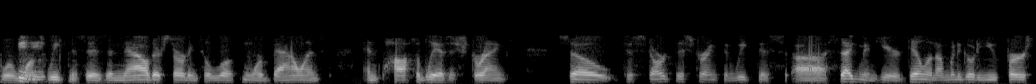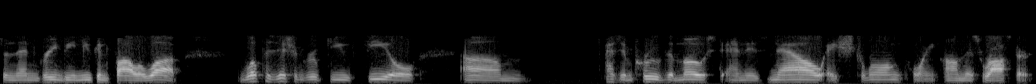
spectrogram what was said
were mm-hmm. once weaknesses and now they're starting to look more balanced and possibly as a strength. So to start this strength and weakness uh, segment here, Dylan, I'm going to go to you first, and then Green Bean, you can follow up. What position group do you feel um, has improved the most and is now a strong point on this roster?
